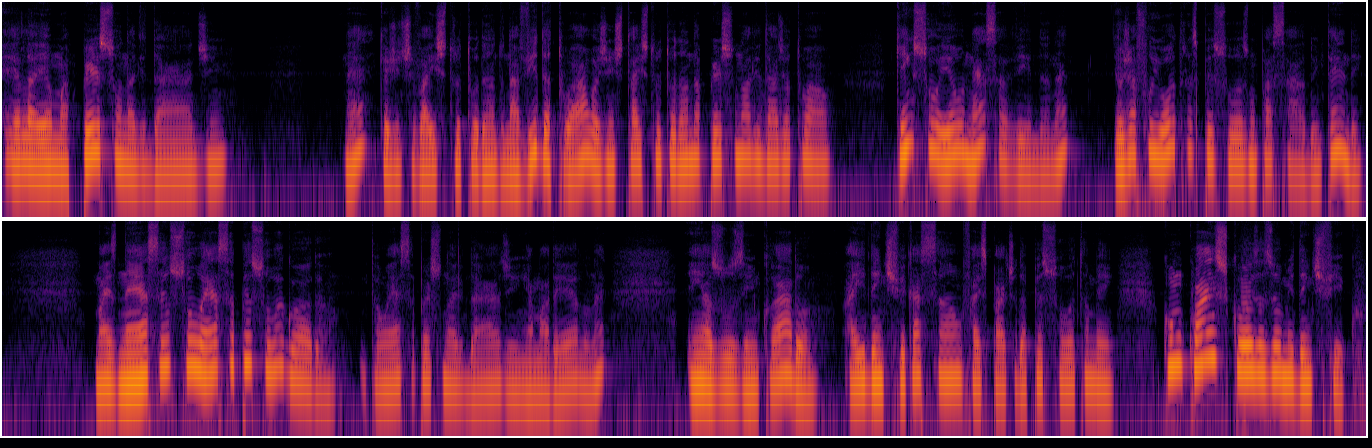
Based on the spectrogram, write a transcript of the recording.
ela é uma personalidade, né? Que a gente vai estruturando na vida atual, a gente está estruturando a personalidade atual. Quem sou eu nessa vida, né? Eu já fui outras pessoas no passado, entendem? Mas nessa eu sou essa pessoa agora. Então essa personalidade em amarelo, né? Em azulzinho claro, a identificação faz parte da pessoa também. Com quais coisas eu me identifico?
